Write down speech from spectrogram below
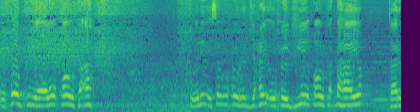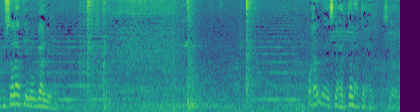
oo xoog u yeelay qowlka ah. Weliba isaga wuxuu rajaxay oo xoojiyey qowlka dhahaayo taariku salaadka inuu gaal yahay. Waxaan iska xirtan xataa xir ayb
